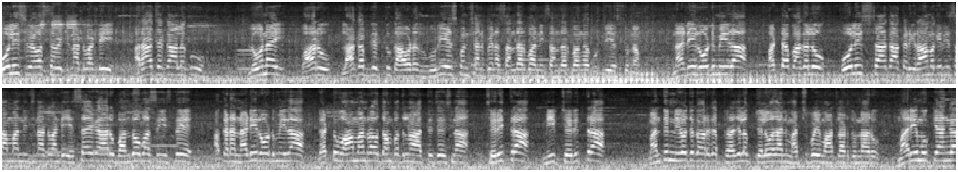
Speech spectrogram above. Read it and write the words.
పోలీస్ వ్యవస్థ పెట్టినటువంటి అరాచకాలకు లోనై వారు లాకప్ డెత్ కావడం గురి చేసుకొని చనిపోయిన సందర్భాన్ని సందర్భంగా గుర్తు చేస్తున్నాం. నడి రోడ్డు మీద పట్టపగలు పోలీస్ శాఖ అక్కడికి రామగిరికి సంబంధించినటువంటి ఎస్ఐ గారు బందోబస్తు ఇస్తే అక్కడ నడి రోడ్డు మీద గట్టు వామన్ రావు దంపతులను హత్య చేసిన చరిత్ర మీ చరిత్ర మంత్రి నియోజకవర్గ ప్రజలకు తెలియదని మర్చిపోయి మాట్లాడుతున్నారు. మరీ ముఖ్యంగా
